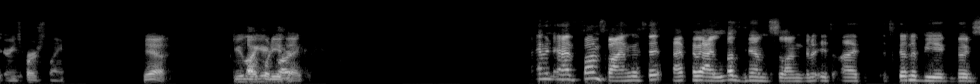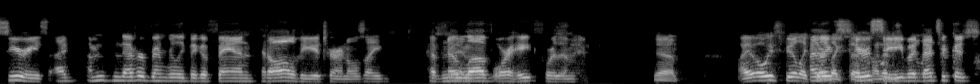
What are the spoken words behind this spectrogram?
series personally. Yeah. Do you Mark, like it? what do you Clark? think? I mean, I'm I'm fine with it. I, I mean, I love him, so I'm gonna. It's I, it's gonna be a good series. I I'm never been really big a fan at all of the Eternals. I have no Same. love or hate for them. Yeah. I always feel like I like like the kind of- Sersi, but that's because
